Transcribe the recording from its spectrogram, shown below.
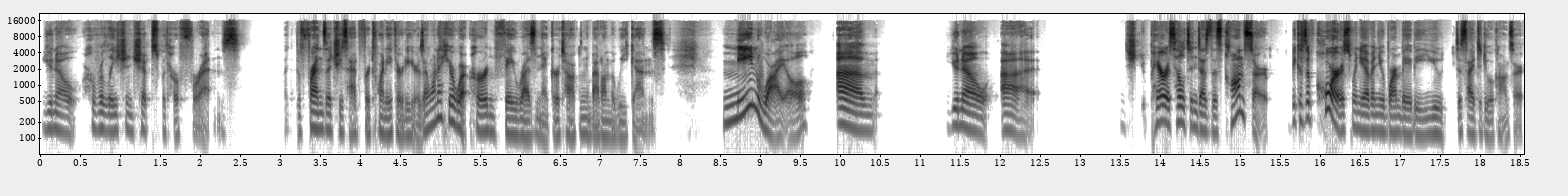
you know, her relationships with her friends, like the friends that she's had for 20, 30 years. I want to hear what her and Faye Resnick are talking about on the weekends. Meanwhile, um, you know, uh, Paris Hilton does this concert because of course when you have a newborn baby you decide to do a concert.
